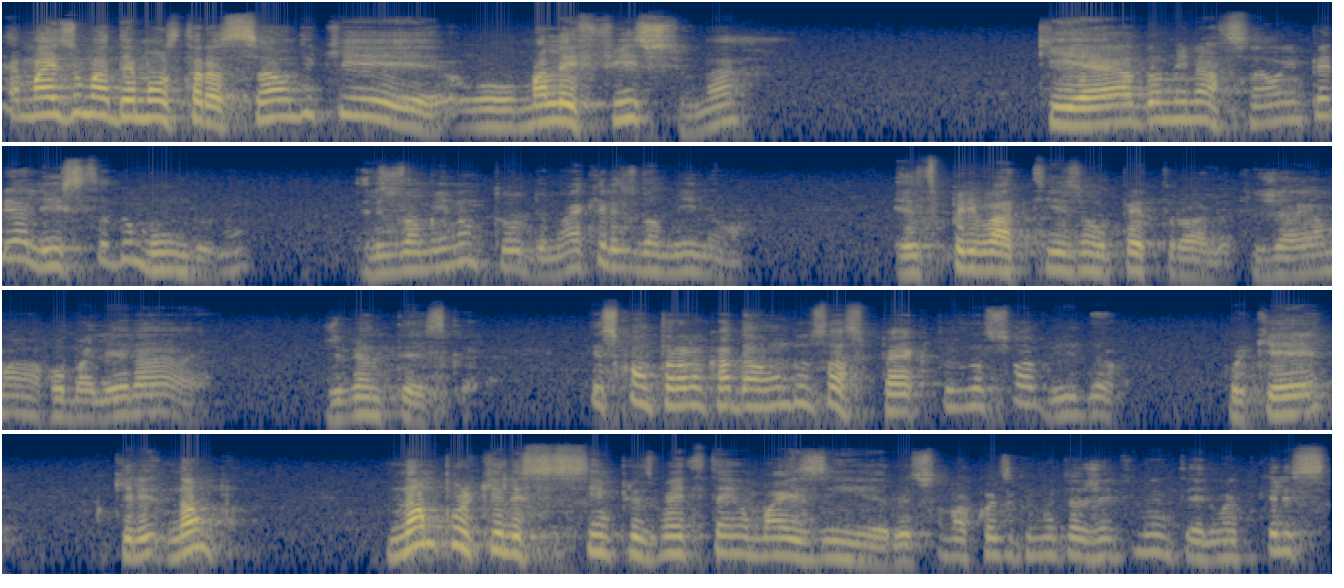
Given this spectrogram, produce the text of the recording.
É mais uma demonstração de que o malefício, né, que é a dominação imperialista do mundo. Né? Eles dominam tudo, não é que eles dominam, eles privatizam o petróleo, que já é uma roubalheira gigantesca. Eles controlam cada um dos aspectos da sua vida, porque, porque ele, não não porque eles simplesmente tenham mais dinheiro, isso é uma coisa que muita gente não entende, mas porque eles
